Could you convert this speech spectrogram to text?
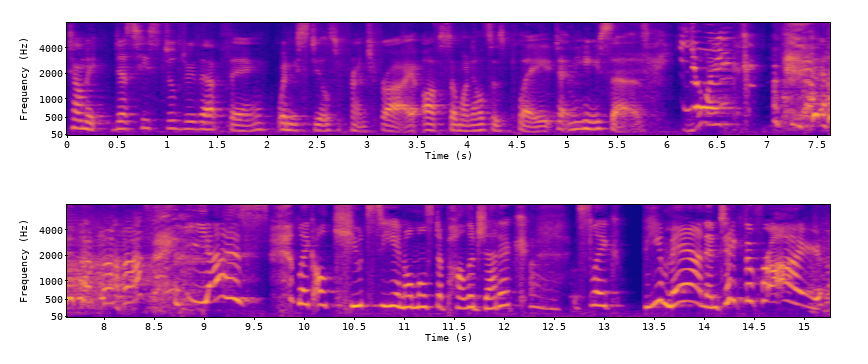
Tell me, does he still do that thing when he steals a french fry off someone else's plate and he says, Yoink! yes! Like all cutesy and almost apologetic. It's like Be a man and take the fry.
